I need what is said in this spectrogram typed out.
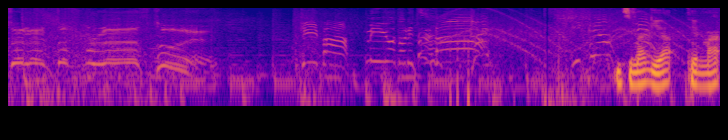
シマレトブラストキー。パー見事にたギア天満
